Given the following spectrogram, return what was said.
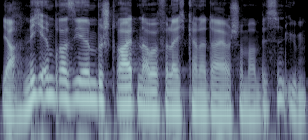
ja nicht in Brasilien bestreiten, aber vielleicht kann er da ja schon mal ein bisschen üben.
